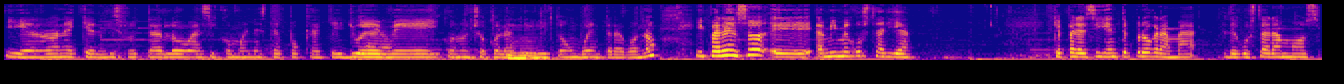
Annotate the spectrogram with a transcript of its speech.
y el ron hay que disfrutarlo así como en esta época que llueve y con un chocolatito, un buen trago, ¿no? Y para eso eh, a mí me gustaría que para el siguiente programa degustáramos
